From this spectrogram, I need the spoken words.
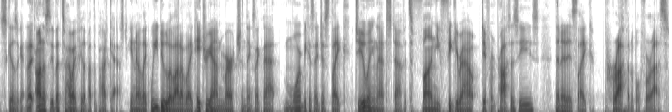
skills again? Like honestly that's how i feel about the podcast you know? Like we do a lot of like patreon merch and things like that more because i just like doing that stuff. It's fun. You figure out different processes than it is like profitable for us.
